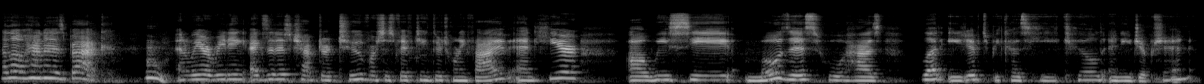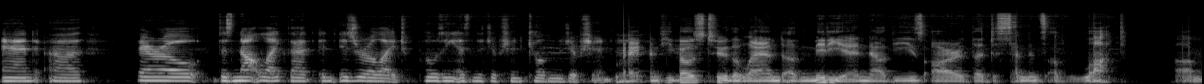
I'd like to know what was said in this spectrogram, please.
Hello, Hannah is back. And we are reading Exodus chapter 2, verses 15 through 25. And here uh, we see Moses, who has fled Egypt because he killed an Egyptian. And uh, Pharaoh does not like that an Israelite posing as an Egyptian killed an Egyptian. Right. And he goes to the land of Midian. Now, these are the descendants of Lot, um,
